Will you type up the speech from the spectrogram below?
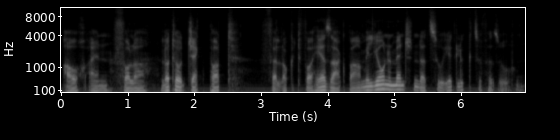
Auch ein voller Lotto-Jackpot verlockt vorhersagbar Millionen Menschen dazu, ihr Glück zu versuchen.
